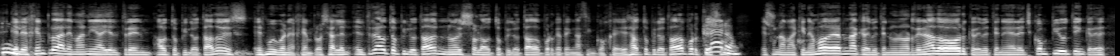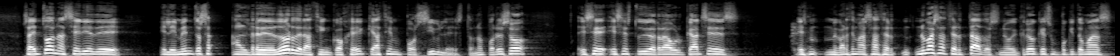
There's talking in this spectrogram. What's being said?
el ejemplo de Alemania y el tren autopilotado es, es muy buen ejemplo. O sea, el, tren autopilotado no es solo autopilotado porque tenga 5G, es autopilotado porque es, una máquina moderna que debe tener un ordenador, que debe tener edge computing, que o sea, hay toda una serie de elementos alrededor de la 5G que hacen posible esto, ¿no? Por eso ese, ese estudio de Raúl Katz es, me parece más acertado, no más acertado, sino que creo que es un poquito más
